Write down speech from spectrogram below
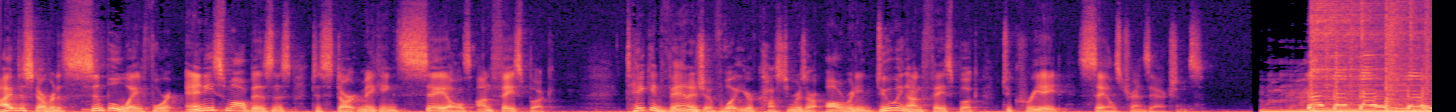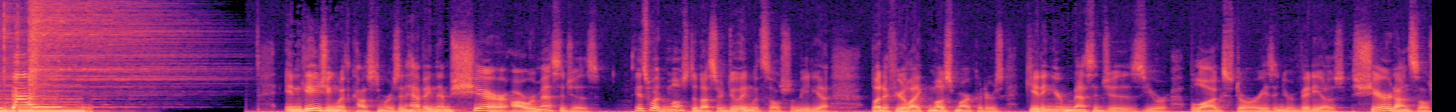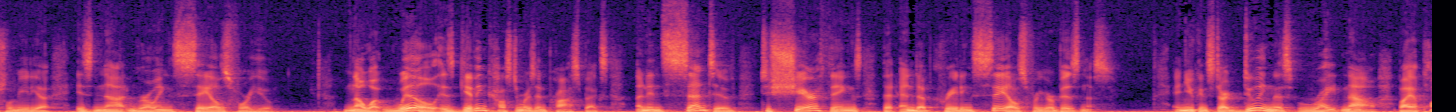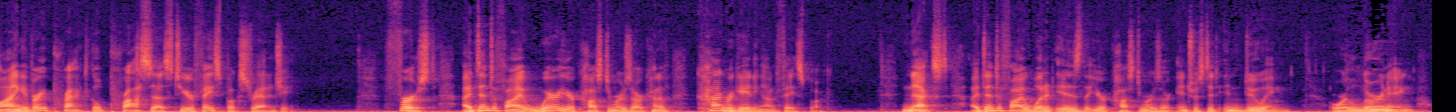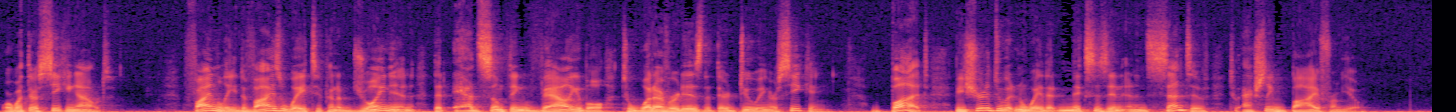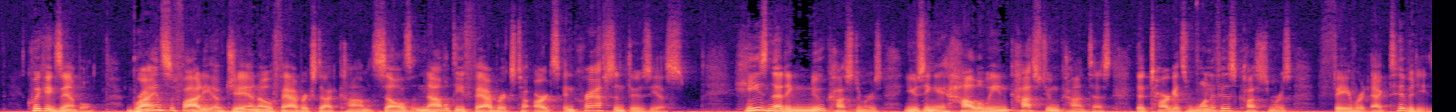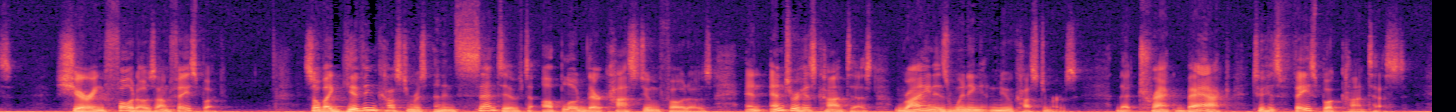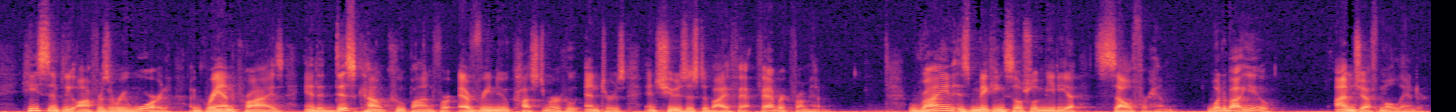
I've discovered a simple way for any small business to start making sales on Facebook. Take advantage of what your customers are already doing on Facebook to create sales transactions. Engaging with customers and having them share our messages. It's what most of us are doing with social media, but if you're like most marketers, getting your messages, your blog stories, and your videos shared on social media is not growing sales for you. Now what will is giving customers and prospects an incentive to share things that end up creating sales for your business. And you can start doing this right now by applying a very practical process to your Facebook strategy. First, identify where your customers are kind of congregating on Facebook. Next, identify what it is that your customers are interested in doing or learning or what they're seeking out. Finally, devise a way to kind of join in that adds something valuable to whatever it is that they're doing or seeking. But be sure to do it in a way that mixes in an incentive to actually buy from you. Quick example. Brian Safadi of jnofabrics.com sells novelty fabrics to arts and crafts enthusiasts. He's netting new customers using a Halloween costume contest that targets one of his customers' favorite activities, sharing photos on Facebook. So by giving customers an incentive to upload their costume photos and enter his contest, Ryan is winning new customers that track back to his Facebook contest. He simply offers a reward, a grand prize, and a discount coupon for every new customer who enters and chooses to buy fa fabric from him. Ryan is making social media sell for him. What about you? I'm Jeff Molander.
